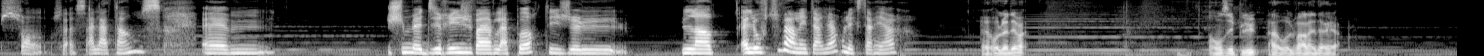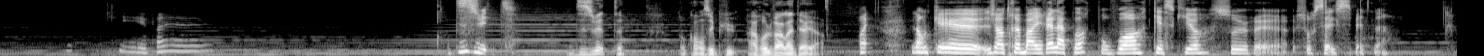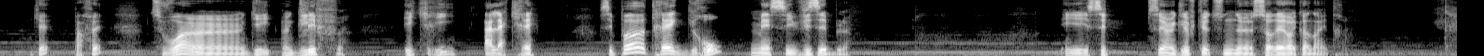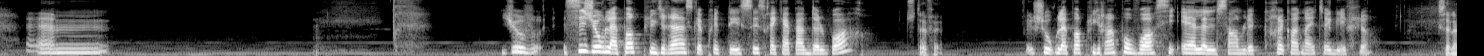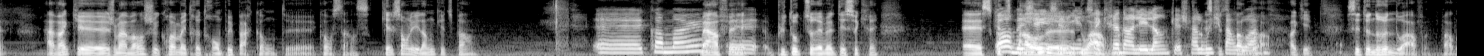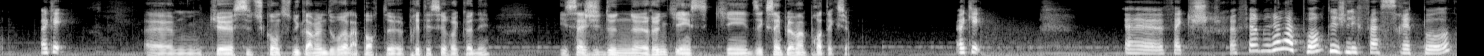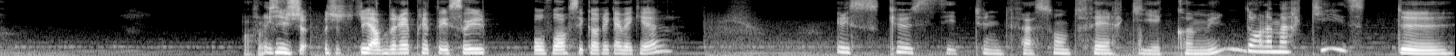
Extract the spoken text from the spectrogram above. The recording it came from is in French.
son, sa, sa latence, euh, je me dirige vers la porte et je. Elle ouvre-tu vers l'intérieur ou l'extérieur? Un roule un des vingt. 11 et plus, elle roule vers l'intérieur. Et vingt- 18. 18. Donc 11 et plus, elle roule vers l'intérieur. Donc, euh, j'entrebâillerai la porte pour voir qu'est-ce qu'il y a sur, euh, sur celle-ci maintenant. OK, parfait. Tu vois un, un glyphe écrit à la craie. C'est pas très gros, mais c'est visible. Et c'est c'est un glyphe que tu ne saurais reconnaître. Euh, j'ouvre- Si j'ouvre la porte plus grand, est-ce que Prétessé serait capable de le voir? Tout à fait. J'ouvre la porte plus grand pour voir si elle, elle semble reconnaître ce glyphe-là. Excellent. Avant que je m'avance, je crois m'être trompé par contre, euh, Constance. Quelles sont les langues que tu parles? Euh, commun. Ben, en fait, plutôt que tu révèles tes secrets, est-ce que Ah, tu mais parles j'ai j'ai euh, rien de secret dans les langues que je parle. Oui, je parle douarve. OK. C'est une rune douarve, pardon. Ok. Euh, que si tu continues quand même d'ouvrir la porte, euh, Prétessé reconnaît. Il s'agit d'une rune qui, indique simplement protection. Ok. Euh, fait que je refermerai la porte et je l'effacerai pas. Parfait. Puis je, je garderai Prétessé pour voir si c'est correct avec elle. Est-ce que c'est une façon de faire qui est commune dans la marquise de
